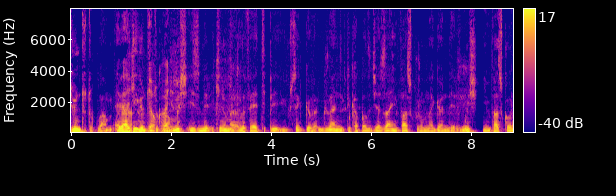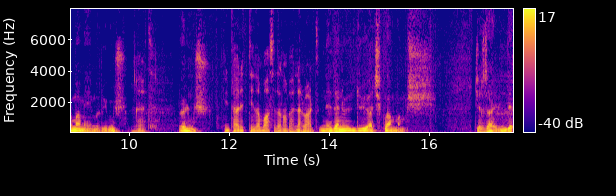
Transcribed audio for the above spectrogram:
Dün tutuklanmış. Evvelki gün yok, tutuklanmış. İzmir 2 numaralı F tipi yüksek güve- güvenlikli kapalı ceza infaz kurumuna gönderilmiş. İnfaz koruma memuruymuş. Evet. Ölmüş. İntihar ettiğinden bahseden haberler vardı. Neden öldüğü açıklanmamış. Cezaevinde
